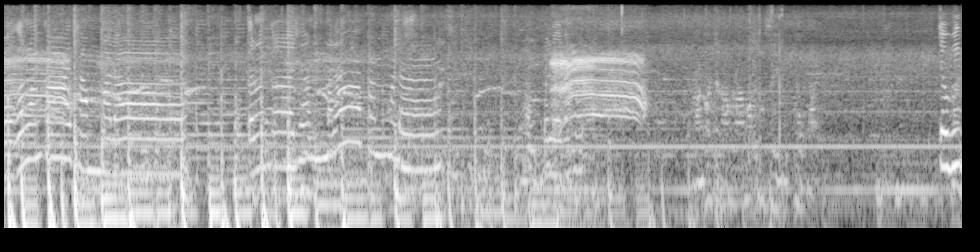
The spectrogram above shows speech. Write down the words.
ออกกำลังกายธรรมดาออกกำลังกายธรรมดาธรรมดาออกไปเลยนะครับจะวิด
